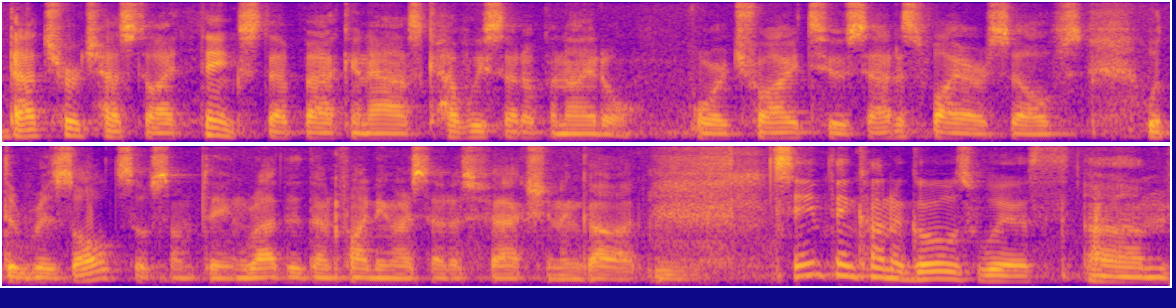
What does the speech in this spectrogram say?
that church has to i think step back and ask have we set up an idol or try to satisfy ourselves with the results of something rather than finding our satisfaction in God. Mm. Same thing kind of goes with. Um,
